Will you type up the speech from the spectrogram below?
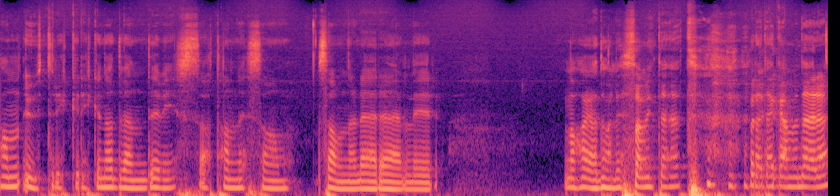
han uttrykker ikke nødvendigvis at han liksom savner dere, eller Nå har jeg dårlig samvittighet for at jeg ikke er med dere.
